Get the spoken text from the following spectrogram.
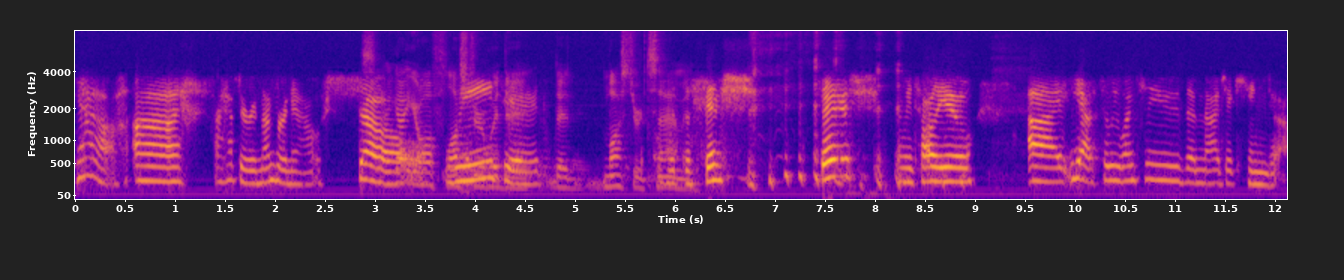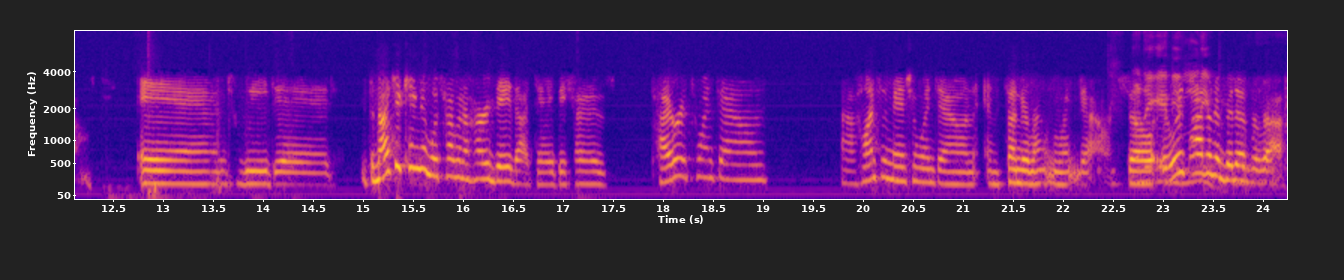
Yeah, uh, I have to remember now. So I got you all flustered with the, the mustard salmon, with the fish. fish. Let me tell you. Uh, yeah, so we went to the Magic Kingdom, and we did. The Magic Kingdom was having a hard day that day because Pirates went down, uh, Haunted Mansion went down, and Thunder Mountain went down. So it was having a bit of a rough.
